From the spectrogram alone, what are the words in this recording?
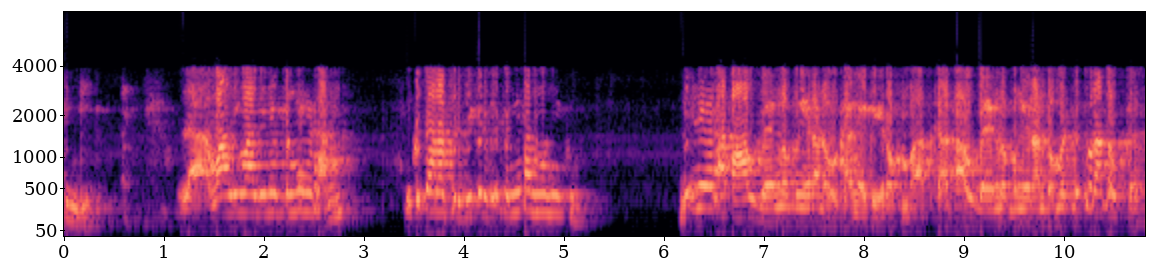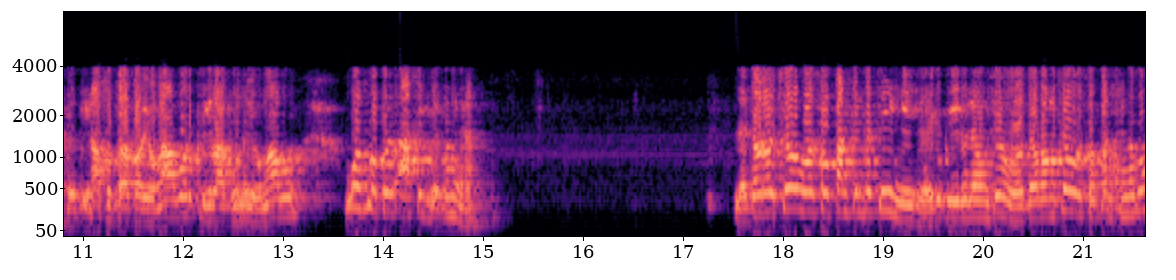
tinggi. Lah wali-wali ini pangeran, itu cara berpikir dari pangeran ngono itu. Ini ora tahu bayang pengiran kok gak ngeki rahmat, gak tahu bayang pengiran kok medhit ora tau gas. Dadi nek sudah kaya ngawur, prilakune yo ngawur. Wes kok asik mbek pengiran. Lah cara Jawa sopan sing pesimis, lha iku kliru nang Jawa, cara Jawa sopan sing apa?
